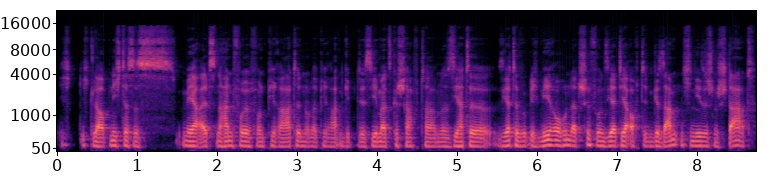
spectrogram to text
ich, ich glaube nicht, dass es mehr als eine Handvoll von Piratinnen oder Piraten gibt, die das jemals geschafft haben. Also sie hatte, sie hatte wirklich mehrere hundert Schiffe und sie hat ja auch den gesamten chinesischen Staat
